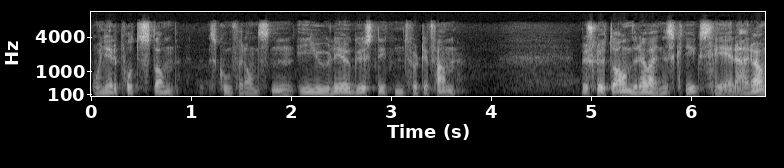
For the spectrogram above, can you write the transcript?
Under Potsdam-konferansen i juli-august 1945 besluttet andre verdenskrigs seierherrer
